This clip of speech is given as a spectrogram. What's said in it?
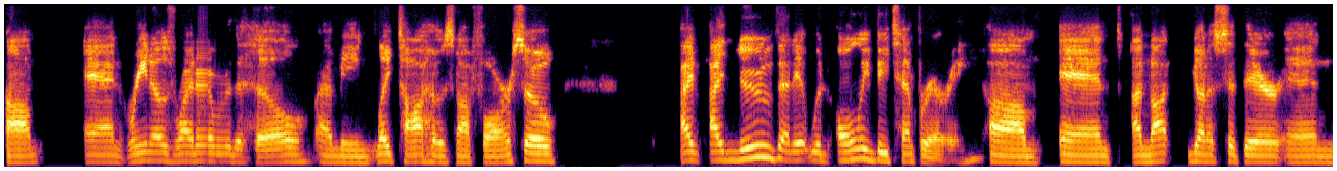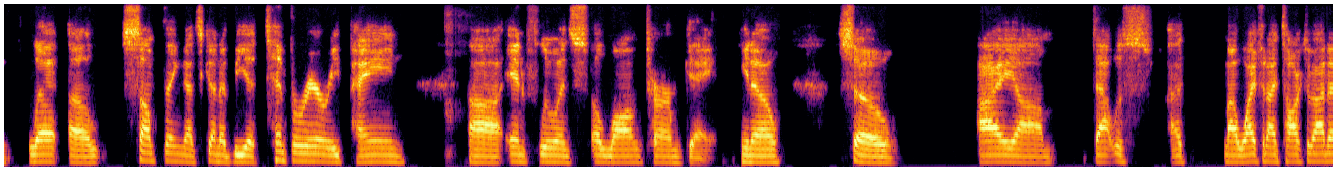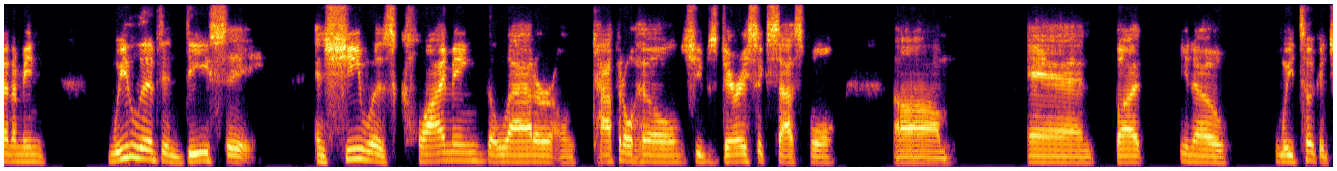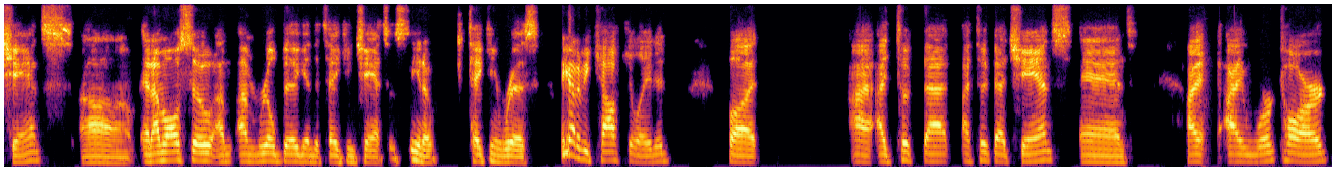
Um, and Reno's right over the hill. I mean, Lake Tahoe's not far, so I I knew that it would only be temporary. Um, and I'm not going to sit there and let uh, something that's going to be a temporary pain uh, influence a long term gain. You know, so I um, that was I, my wife and I talked about it. I mean, we lived in D.C. and she was climbing the ladder on Capitol Hill. She was very successful, um, and but you know we took a chance. Um, and I'm also I'm I'm real big into taking chances. You know, taking risks. They got to be calculated, but I, I took that I took that chance and I I worked hard.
